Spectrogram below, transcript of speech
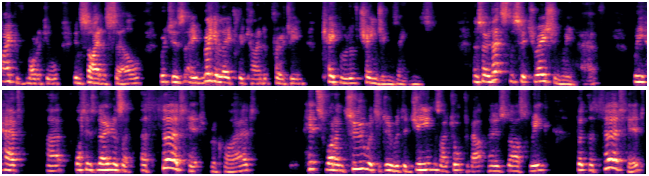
type of molecule inside a cell, which is a regulatory kind of protein capable of changing things. And so that's the situation we have. We have uh, what is known as a, a, third hit required. Hits one and two were to do with the genes, I talked about those last week, but the third hit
